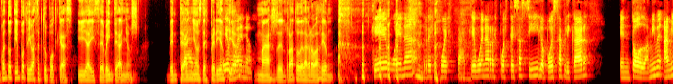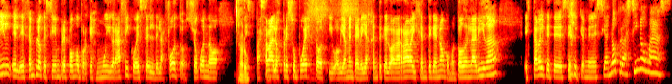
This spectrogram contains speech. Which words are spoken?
cuánto tiempo te iba a hacer tu podcast? Y ella dice, 20 años. 20 años de experiencia más el rato de la grabación. Qué buena respuesta, qué buena respuesta. Es así, lo puedes aplicar en todo. A mí, a mí el ejemplo que siempre pongo porque es muy gráfico es el de las fotos. Yo cuando pasaba los presupuestos y obviamente veía gente que lo agarraba y gente que no, como todo en la vida, estaba el que te decía, el que me decía, no, pero así no más.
